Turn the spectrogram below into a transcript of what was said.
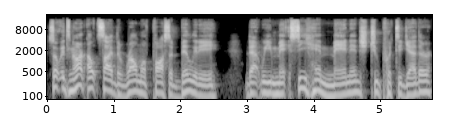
So it's not outside the realm of possibility that we see him manage to put together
